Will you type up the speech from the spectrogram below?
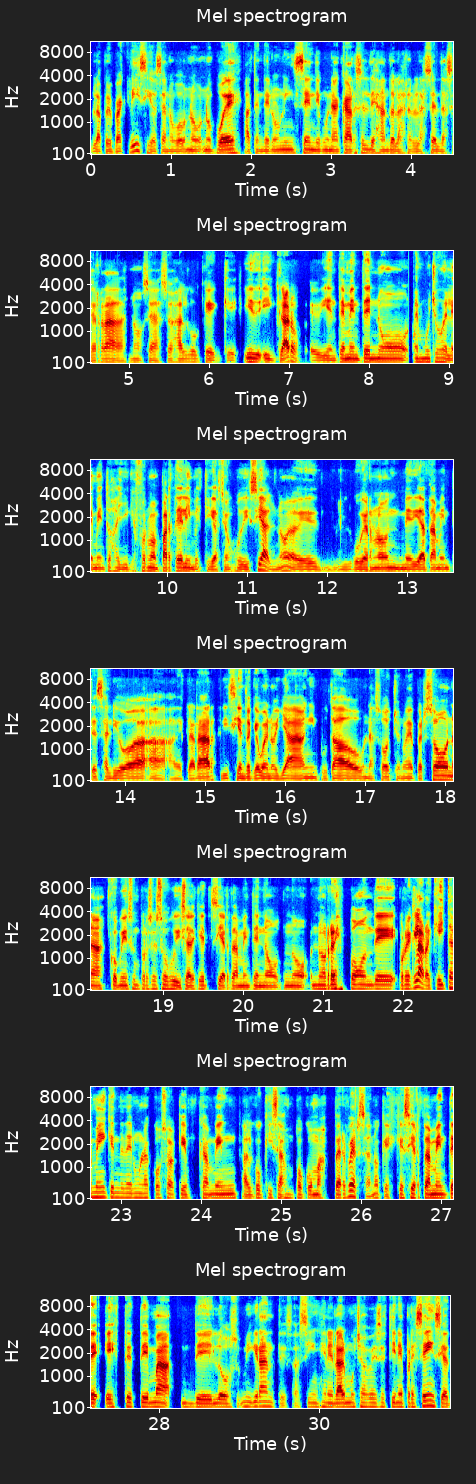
la propia crisis. O sea, no, no, no, puedes atender un incendio en una cárcel dejando las, las celdas cerradas, ¿no? O sea, eso es algo que... que y, y, claro, evidentemente no hay muchos elementos allí que forman parte de la investigación judicial, ¿no? Eh, el gobierno inmediatamente salió a a, a, declarar diciendo que, bueno, ya han imputado unas ocho nueve personas. Comienza un proceso judicial que ciertamente no, no, no responde, porque claro, aquí también hay que entender una cosa que también algo quizás un poco más perversa, ¿no? Que es que ciertamente este tema de los migrantes, así en general, muchas veces tiene presencia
